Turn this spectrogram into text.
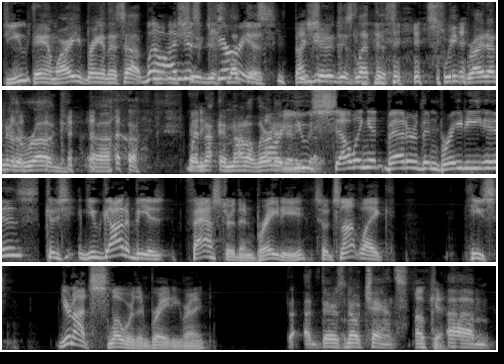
Do you? Damn, why are you bringing this up? Well, you, I'm just, just curious. This, you should have just let this sweep right under the rug. Uh, and, not, and not alerted. Are anybody. you selling it better than Brady is? Because you got to be faster than Brady. So it's not like he's. You're not slower than Brady, right? Uh, there's no chance. Okay. Um,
